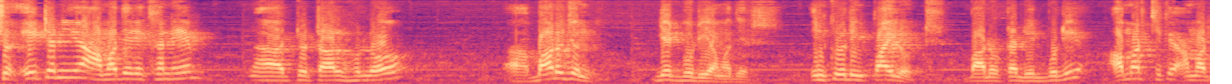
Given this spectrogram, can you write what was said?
সো এটা নিয়ে আমাদের এখানে টোটাল হলো বারো জন ডেড বডি আমাদের ইনক্লুডিং পাইলট বারোটা ডেড বডি আমার থেকে আমার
